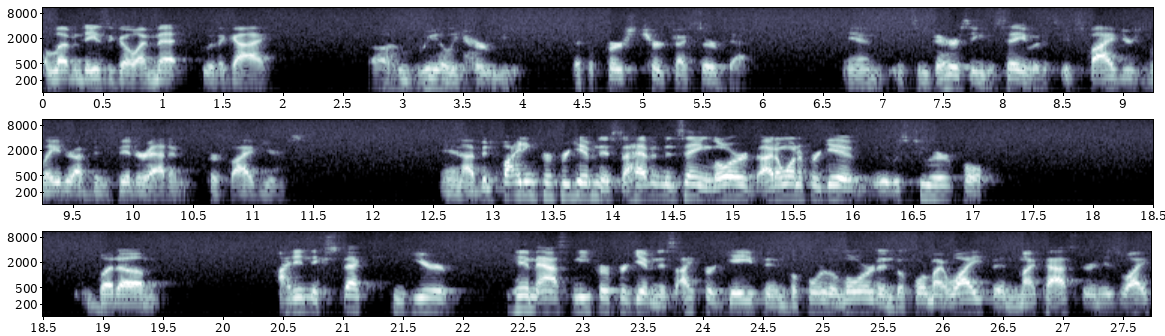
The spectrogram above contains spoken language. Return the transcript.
11 days ago, I met with a guy uh, who really hurt me at the first church I served at. And it's embarrassing to say, but it's, it's five years later. I've been bitter at him for five years. And I've been fighting for forgiveness. I haven't been saying, Lord, I don't want to forgive. It was too hurtful. But um, I didn't expect to hear him ask me for forgiveness. I forgave him before the Lord and before my wife and my pastor and his wife.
